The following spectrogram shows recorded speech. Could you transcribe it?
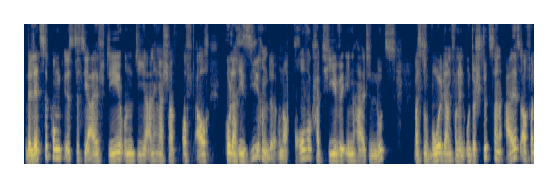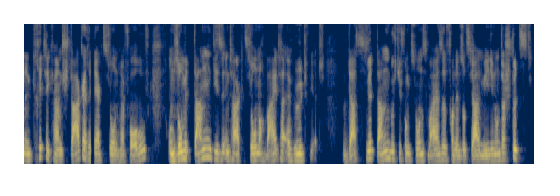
Und der letzte Punkt ist, dass die AfD und die Anhängerschaft oft auch polarisierende und auch provokative Inhalte nutzt, was sowohl dann von den Unterstützern als auch von den Kritikern starke Reaktionen hervorruft und somit dann diese Interaktion noch weiter erhöht wird. Das wird dann durch die Funktionsweise von den sozialen Medien unterstützt.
